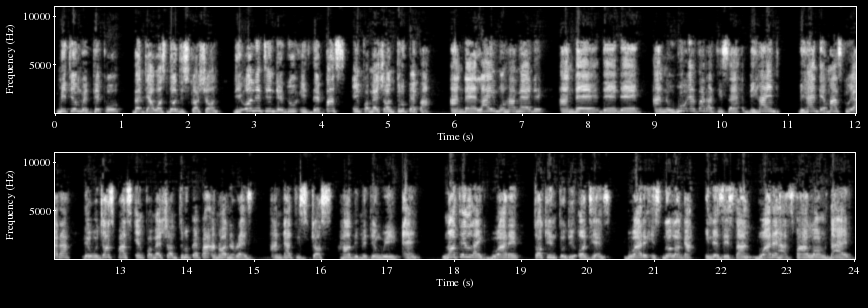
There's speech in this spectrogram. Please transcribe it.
meeting with people, but there was no discussion. The only thing they do is they pass information through paper and uh, Lai Mohammed and the, the, the, and whoever that is behind behind the mask wearer, they will just pass information through paper and all the rest. And that is just how the meeting will end. Nothing like Buhari talking to the audience. Buhari is no longer in existence. Buhari has far long died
